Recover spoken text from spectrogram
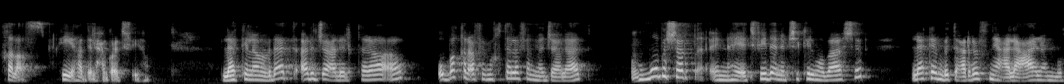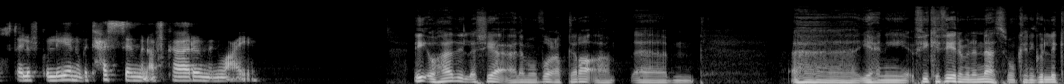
خلاص هي هذه اللي حقعد فيها. لكن لما بدأت أرجع للقراءة وبقرأ في مختلف المجالات مو بشرط إن هي تفيدني بشكل مباشر لكن بتعرفني على عالم مختلف كليا وبتحسن من أفكاري ومن وعيي. إي وهذه الأشياء على موضوع القراءة آه يعني في كثير من الناس ممكن يقول لك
